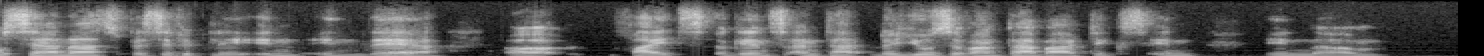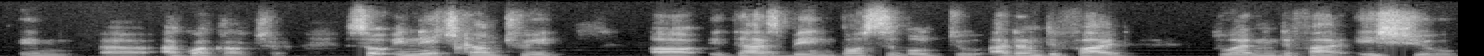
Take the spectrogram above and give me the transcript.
Oceana, specifically in in there, uh, fights against anti- the use of antibiotics in in um, in uh, aquaculture. So in each country, uh, it has been possible to identify to identify issue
